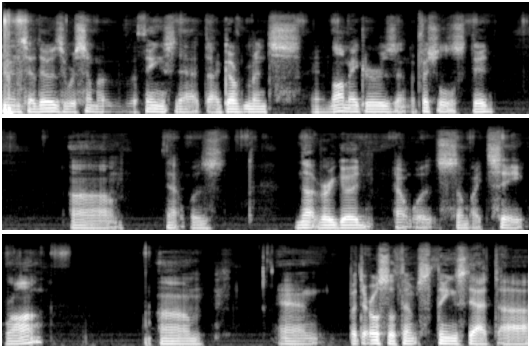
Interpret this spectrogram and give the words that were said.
And so those were some of the things that uh, governments and lawmakers and officials did. Um, that was not very good. That was, some might say, wrong. Um, and but there are also th- things that uh,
